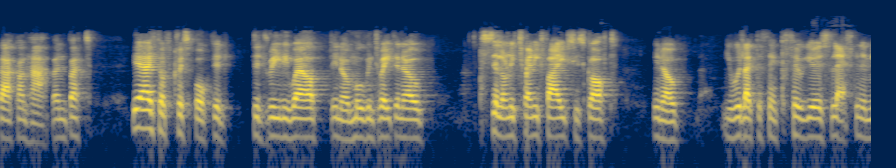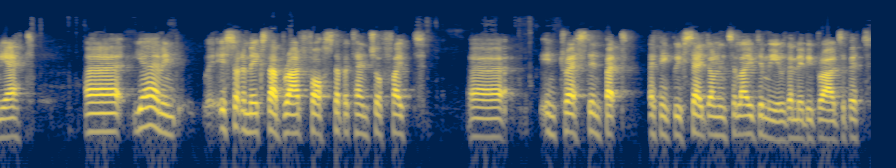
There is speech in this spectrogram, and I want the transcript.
that can't happen. But yeah, I thought Chris Bourke did did really well. You know, moving to eight and zero, oh, still only twenty fives. He's got, you know, you would like to think a few years left in him yet. Uh, yeah, I mean, it sort of makes that Brad Foster potential fight uh, interesting. But I think we've said on into live, didn't we, that maybe Brad's a bit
